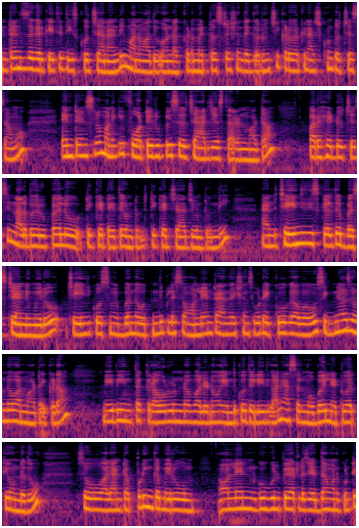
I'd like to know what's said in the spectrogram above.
ఎంట్రన్స్ దగ్గరికి అయితే తీసుకొచ్చానండి. మనం అదిగోండి అక్కడ మెట్రో స్టేషన్ దగ్గర నుంచి ఇక్కడ వరకు నడుచుకుంటూ వచ్చేసాము. ఎంట్రన్స్లో మనకి ఫార్టీ రూపీస్ ఛార్జ్ చేస్తారనమాట పర్ హెడ్ వచ్చేసి నలభై రూపాయలు టికెట్ అయితే ఉంటుంది. టికెట్ ఛార్జ్ ఉంటుంది. అండ్ చేంజ్ తీసుకెళ్తే బెస్ట్ అండి మీరు. చేంజ్ కోసం ఇబ్బంది అవుతుంది. ప్లస్ ఆన్లైన్ ట్రాన్సాక్షన్స్ కూడా ఎక్కువగా అవ్వవు. సిగ్నల్స్ ఉండవు అనమాట ఇక్కడ. మేబీ ఇంత క్రౌడ్ ఉండడం వలనో ఎందుకో తెలియదు కానీ అసలు మొబైల్ నెట్వర్కే ఉండదు. సో అలాంటప్పుడు ఇంకా మీరు ఆన్లైన్ గూగుల్ పే అట్లా చేద్దాం అనుకుంటే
